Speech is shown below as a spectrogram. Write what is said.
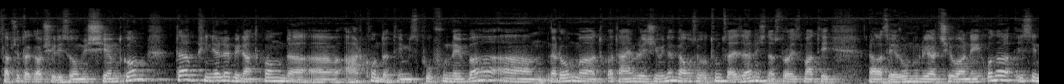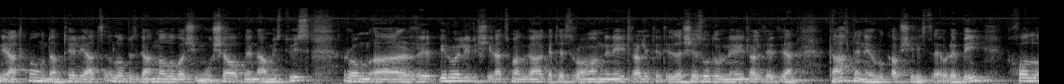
საბჭოთა კავშირის ომის შემდგომ და ფინელები რა თქმა უნდა არ ქონდათ იმის ფუფუნება რომ თქვა აი ამ რეჟიმიდან გამოსულ თუმცა ეს არ ნიშნავს რომ ეს მათი რაღაც ეროვნული არჩევანი იყო და ისინი რა თქმა უნდა მთელი აწლობის განმავლობაში მუშაობდნენ ამისთვის რომ პირველი რიგში რაც მათ გააკეთეს რომ ამ ნეიტრალიტეტი და შეზღუდული ნეიტრალიტეტიდან გახდნენ ევროკავშირის წევრები ხოლო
